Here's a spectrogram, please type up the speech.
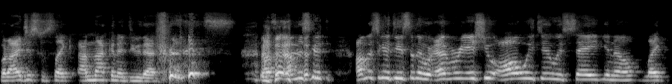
But I just was like, I'm not going to do that for this. I was like, I'm just gonna, I'm just gonna do something where every issue, all we do is say, you know, like,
